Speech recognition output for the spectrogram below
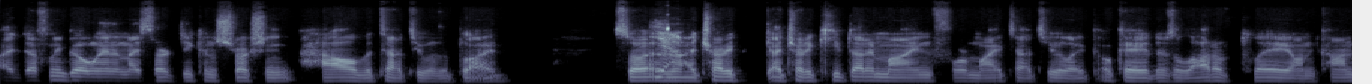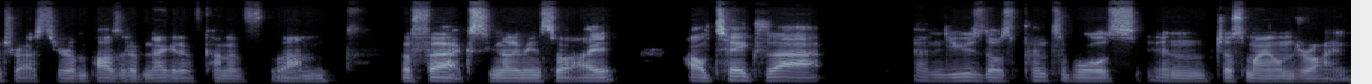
I definitely go in and i start deconstructing how the tattoo was applied so and yeah. i try to i try to keep that in mind for my tattoo like okay there's a lot of play on contrast here and positive negative kind of um, effects you know what i mean? So i i'll take that and use those principles in just my own drawing.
